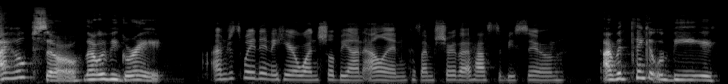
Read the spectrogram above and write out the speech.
I hope so. That would be great. I'm just waiting to hear when she'll be on Ellen because I'm sure that has to be soon. I would think it would be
